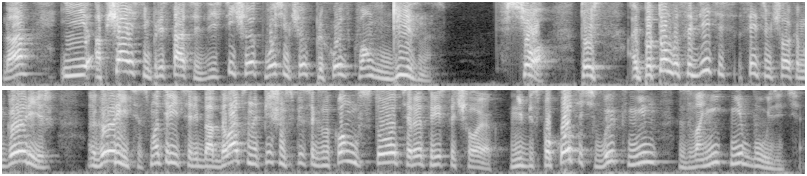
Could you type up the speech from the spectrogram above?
Да? И общаясь с ним, представьте, с 10 человек 8 человек приходит к вам в бизнес. Все. То есть, и потом вы садитесь с этим человеком, говоришь, говорите, смотрите, ребят, давайте напишем список знакомых 100-300 человек. Не беспокойтесь, вы к ним звонить не будете.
